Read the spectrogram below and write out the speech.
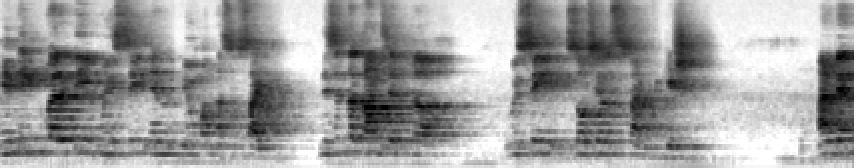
inequality we see in human society. This is the concept uh, we see social stratification. And then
